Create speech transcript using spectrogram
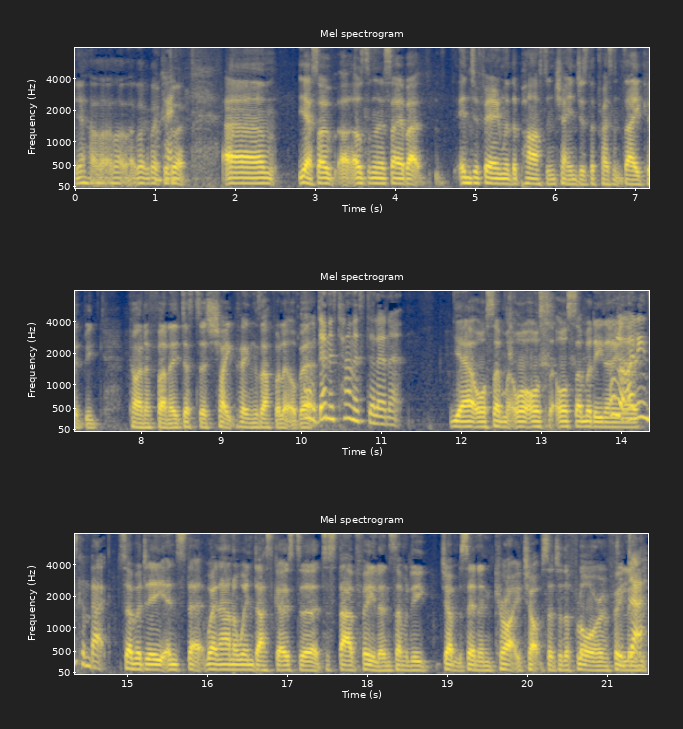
Yeah, I like, that. That, that could work. Um, yeah, so I I was going to say about interfering with the past and changes the present day could be kind of funny just to shake things up a little bit. Oh, Dennis Tanner's still in it. Yeah, or some or or, or somebody you know, Oh, look, Eileen's come back. somebody instead when Anna Windass goes to to stab Phelan, somebody jumps in and karate chops her to the floor, and Phelan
